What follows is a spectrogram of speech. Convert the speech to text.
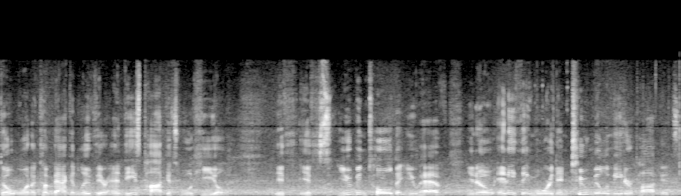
don't want to come back and live there, and these pockets will heal. If, if you've been told that you have, you know, anything more than two millimeter pockets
